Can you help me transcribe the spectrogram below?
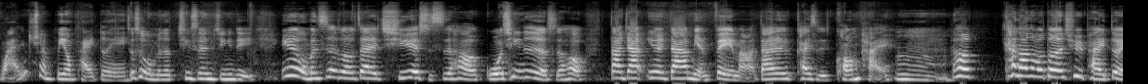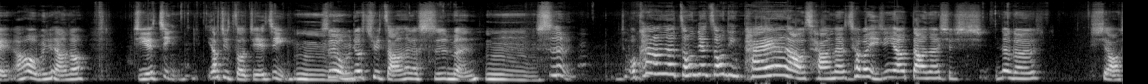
完全不用排队。这是我们的亲身经历，因为我们这时候在七月十四号国庆日的时候，大家因为大家免费嘛，大家就开始狂排。嗯。然后看到那么多人去排队，然后我们就想说捷径要去走捷径，嗯。所以我们就去找那个师门，嗯。是，我看到那中间中庭排老长的，差不多已经要到那些那个。小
